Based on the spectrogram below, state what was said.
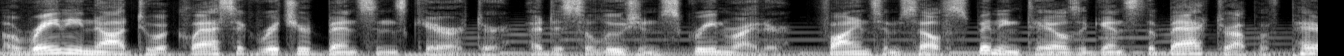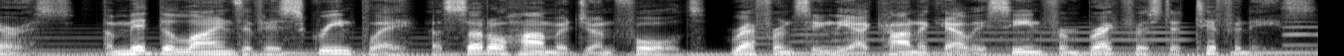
A rainy nod to a classic Richard Benson's character, a disillusioned screenwriter, finds himself spinning tales against the backdrop of Paris. Amid the lines of his screenplay, a subtle homage unfolds, referencing the iconic alley scene from Breakfast at Tiffany's.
